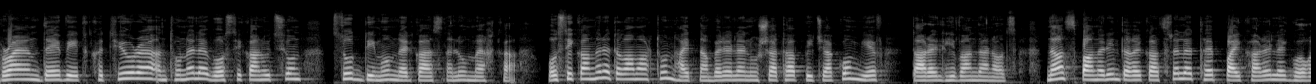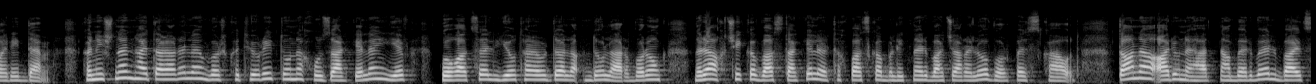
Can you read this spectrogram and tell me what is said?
Brian David Couture-ը ընդունել է ոստիկանություն սուտ դիմում ներկայացնելու մեղքը։ Ոստիկանները տղամարդուն հայտնաբերել են ուշաթափ վիճակում եւ տարել հիվանդանոց։ Նա սպաներին տեղեկացրել է, թե պայքարել է գողերի դեմ։ Քնիշներն հայտարարել են, որ քթյուրի տունը խուզարկել են եւ գողացել 700 դոլար, որոնք նրա աղջիկը վաստակել էր թխվածքաբլիթներ վաճառելով որպես սկաուտ։ Տանը արյուն է հատնաբերվել, բայց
